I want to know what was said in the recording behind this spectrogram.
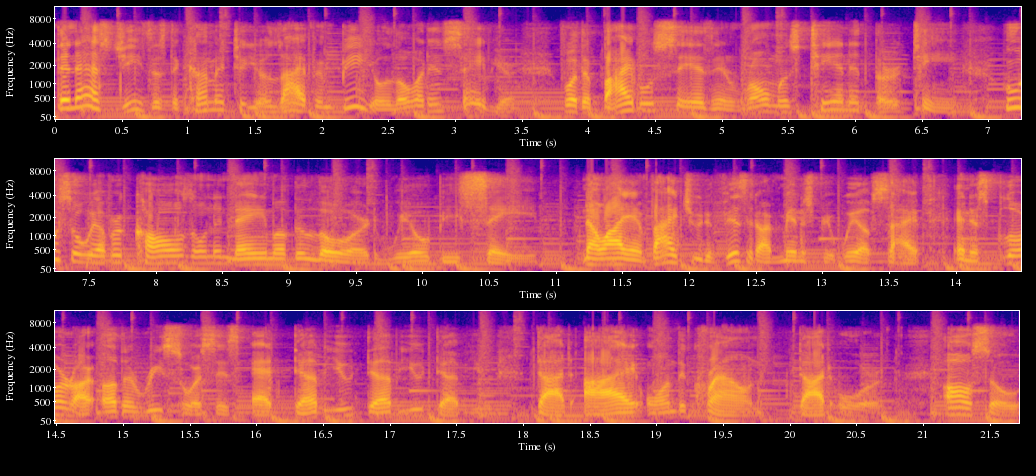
Then ask Jesus to come into your life and be your Lord and Savior. For the Bible says in Romans 10 and 13, Whosoever calls on the name of the Lord will be saved. Now, I invite you to visit our ministry website and explore our other resources at www.eyeonthecrown.org. Also,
